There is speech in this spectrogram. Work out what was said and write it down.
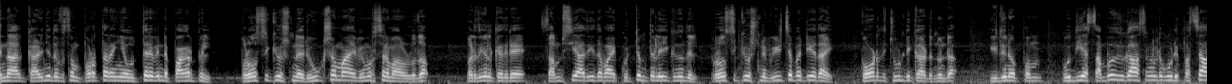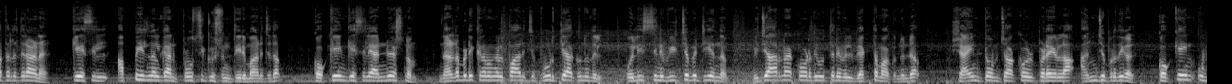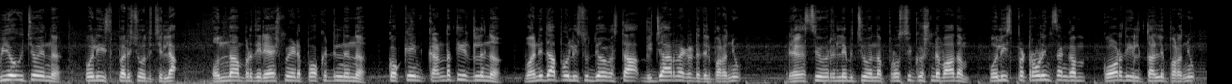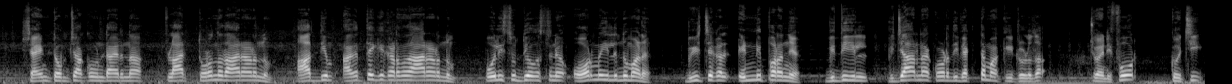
എന്നാൽ കഴിഞ്ഞ ദിവസം പുറത്തിറങ്ങിയ ഉത്തരവിന്റെ പകർപ്പിൽ പ്രോസിക്യൂഷന് രൂക്ഷമായ വിമർശനമാണുള്ളത്. പ്രതികൾക്കെതിരെ സംശയാതീതമായ കുറ്റം തെളിയിക്കുന്നതിൽ പ്രോസിക്യൂഷന് വീഴ്ച പറ്റിയതായി കോടതി ചൂണ്ടിക്കാട്ടുന്നുണ്ട്. ഇതിനൊപ്പം പുതിയ സംഭവവികാസങ്ങളുടെ കൂടി പശ്ചാത്തലത്തിലാണ് കേസിൽ അപ്പീൽ നൽകാൻ പ്രോസിക്യൂഷൻ തീരുമാനിച്ചത്. കൊക്കെയിൻ കേസിലെ അന്വേഷണം നടപടിക്രമങ്ങൾ പാലിച്ച് പൂർത്തിയാക്കുന്നതിൽ പോലീസിന് വീഴ്ച പറ്റിയെന്നും വിചാരണ കോടതി ഉത്തരവിൽ വ്യക്തമാക്കുന്നുണ്ട്. ഷൈൻ ടോം ചാക്കോ ഉൾപ്പെടെയുള്ള അഞ്ച് പ്രതികൾ കൊക്കെയിൻ ഉപയോഗിച്ചോ എന്ന് പോലീസ് പരിശോധിച്ചില്ല. ഒന്നാം പ്രതി രേഷ്മയുടെ പോക്കറ്റിൽ നിന്ന് കൊക്കെയിൻ കണ്ടെത്തിയിട്ടില്ലെന്ന് വനിതാ പോലീസ് ഉദ്യോഗസ്ഥ വിചാരണ ഘട്ടത്തിൽ പറഞ്ഞു രഹസ്യവിവരം ലഭിച്ചുവെന്ന പ്രോസിക്യൂഷന്റെ വാദം പോലീസ് പട്രോളിംഗ് സംഘം കോടതിയിൽ തള്ളിപ്പറഞ്ഞു. ഷൈൻ ടോം ചാക്കോ ഉണ്ടായിരുന്ന ഫ്ളാറ്റ് തുറന്നത് ആരാണെന്നും ആദ്യം അകത്തേക്ക് കടന്നത് ആരാണെന്നും പോലീസ് ഉദ്യോഗസ്ഥന് ഓർമ്മയില്ലെന്നുമാണ് വീഴ്ചകൾ എണ്ണിപ്പറഞ്ഞ് വിധിയിൽ വിചാരണ കോടതി വ്യക്തമാക്കിയിട്ടുള്ളത്. ട്വന്റി കൊച്ചി.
